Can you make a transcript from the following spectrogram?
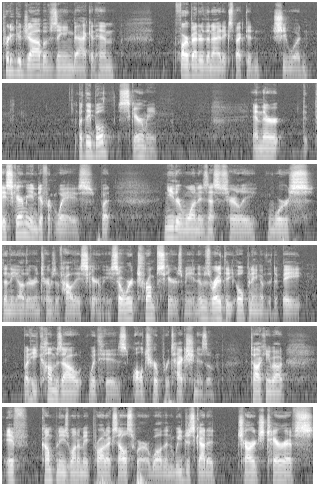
pretty good job of zinging back at him, far better than I'd expected she would. But they both scare me. And they're they scare me in different ways, but neither one is necessarily worse than the other in terms of how they scare me. So where Trump scares me, and it was right at the opening of the debate, but he comes out with his ultra protectionism, talking about if companies want to make products elsewhere, well, then we just got to charge tariffs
